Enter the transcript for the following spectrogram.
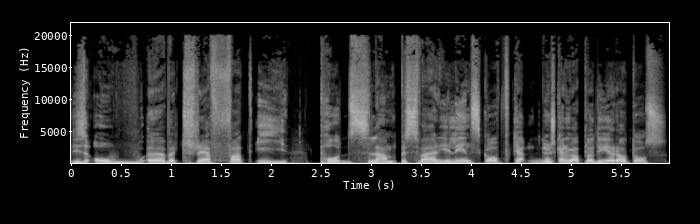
Det är så oöverträffat i poddslampe-Sverige. Lindskov, nu ska du applådera åt oss.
